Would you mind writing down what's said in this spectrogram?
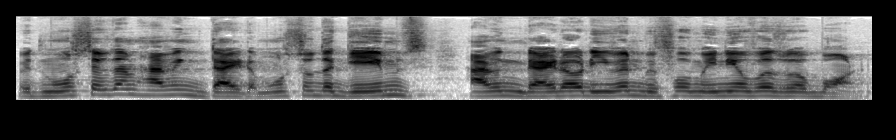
with most of them having died most of the games having died out even before many of us were born.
